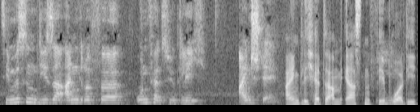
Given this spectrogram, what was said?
Sie müssen diese Angriffe unverzüglich einstellen. Eigentlich hätte am 1. Februar die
